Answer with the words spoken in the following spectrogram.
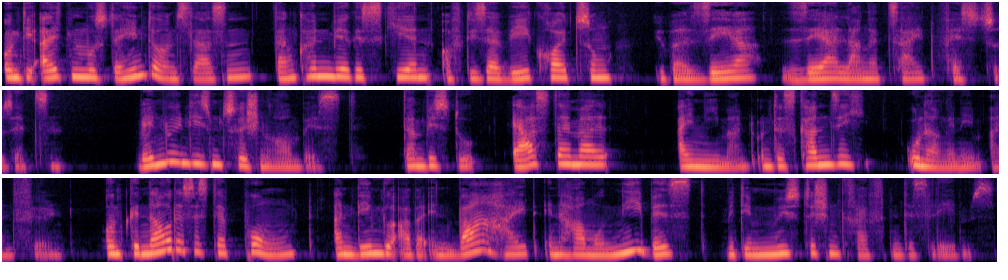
und die alten Muster hinter uns lassen, dann können wir riskieren, auf dieser Wegkreuzung über sehr, sehr lange Zeit festzusitzen. Wenn du in diesem Zwischenraum bist, dann bist du erst einmal ein Niemand und das kann sich unangenehm anfühlen. Und genau das ist der Punkt, an dem du aber in Wahrheit in Harmonie bist mit den mystischen Kräften des Lebens.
